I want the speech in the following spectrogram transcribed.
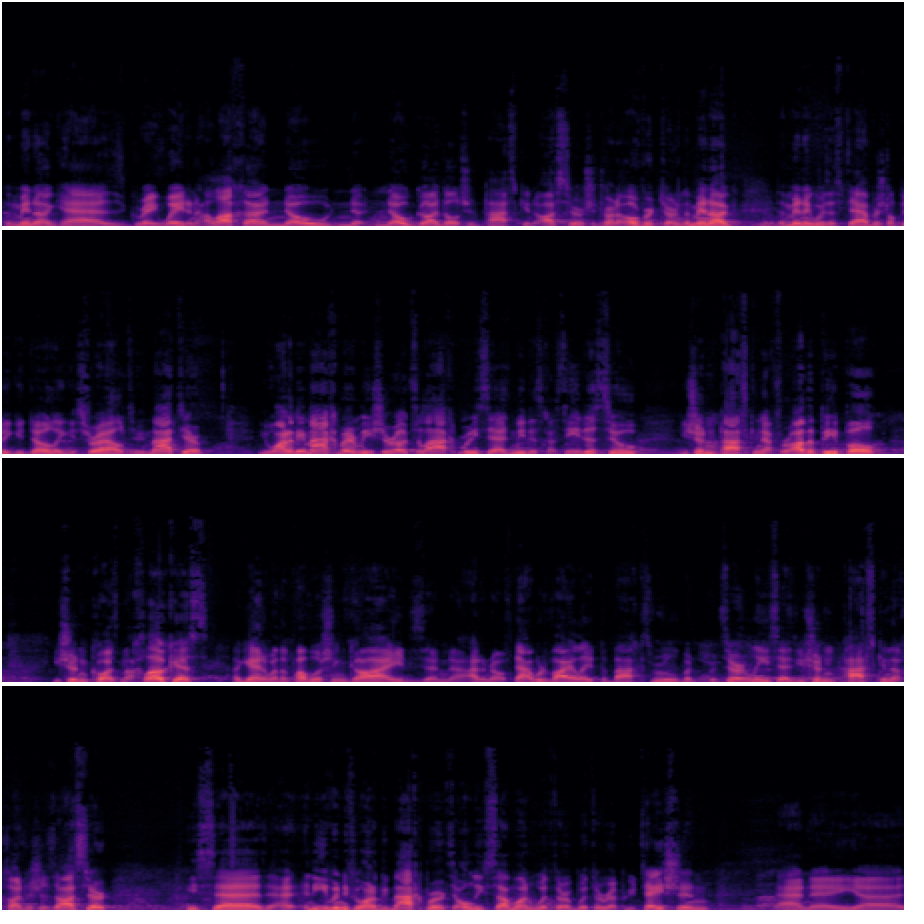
the minhag has great weight in halacha. No, no, no gadol should paskin asur should try to overturn the minhag. The minhag was established al pigidoli Yisrael to be matir. You want to be machmer? Misha wrote to He says midas chasidasu. You shouldn't paskin that for other people. you shouldn't cause machlokas. Again, whether publishing guides, and uh, I don't know if that would violate the Bach's rule, but, but certainly he says you shouldn't paskin the chadash as aser. He says, and, and, even if you want to be machmer, it's only someone with a, with a reputation and a, uh,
